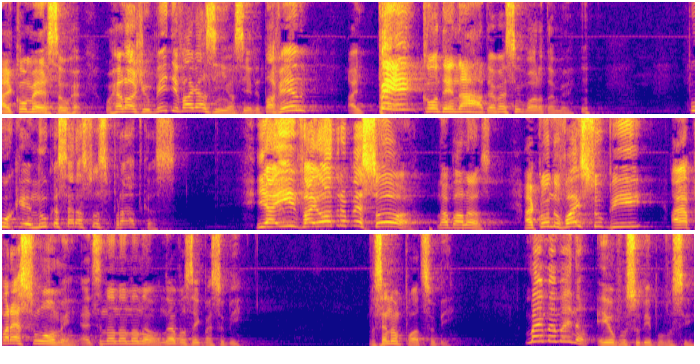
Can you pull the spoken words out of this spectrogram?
Aí começa o, o reloginho bem devagarzinho, assim, ele tá vendo? Aí, pim, condenado, aí vai-se embora também. porque nunca serão as suas práticas. E aí vai outra pessoa na balança. Aí quando vai subir, aí aparece um homem. Aí diz: Não, não, não, não, não é você que vai subir. Você não pode subir. Mas, mas, mas não, eu vou subir por você.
